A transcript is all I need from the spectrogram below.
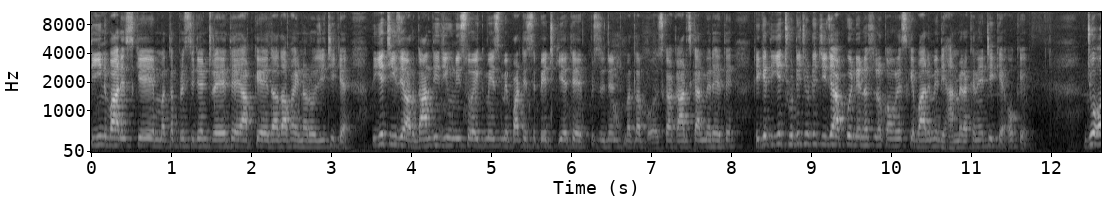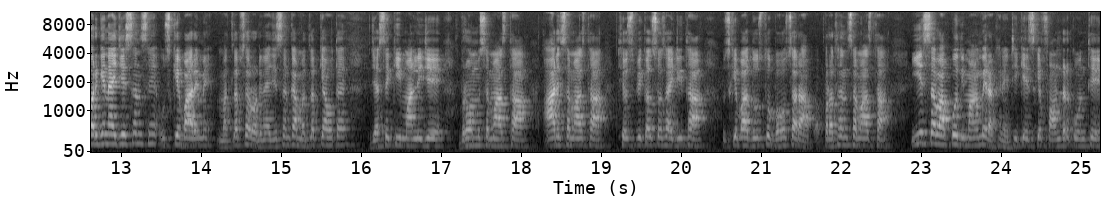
तीन बार इसके मतलब प्रेसिडेंट रहे थे आपके दादा भाई नरोजी, ठीक है? तो ये चीज़ें और गांधी जी उन्नीस सौ एक में इसमें पार्टिसिपेट किए थे प्रेसिडेंट मतलब इसका कार्यकाल में रहे थे, ठीक है? तो ये छोटी छोटी चीज़ें आपको इंडियन नेशनल कांग्रेस के बारे में ध्यान में रखने हैं, ठीक है? ओके जो ऑर्गेनाइजेशन हैं, उसके बारे में मतलब सर ऑर्गेनाइजेशन का मतलब क्या होता है? जैसे कि मान लीजिए, ब्रह्म समाज था, आर्य समाज था थियोसफिकल सोसाइटी था, उसके बाद दोस्तों बहुत सारा प्रथन समाज था, ये सब आपको दिमाग में रखने ठीक है? इसके फाउंडर कौन थे?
